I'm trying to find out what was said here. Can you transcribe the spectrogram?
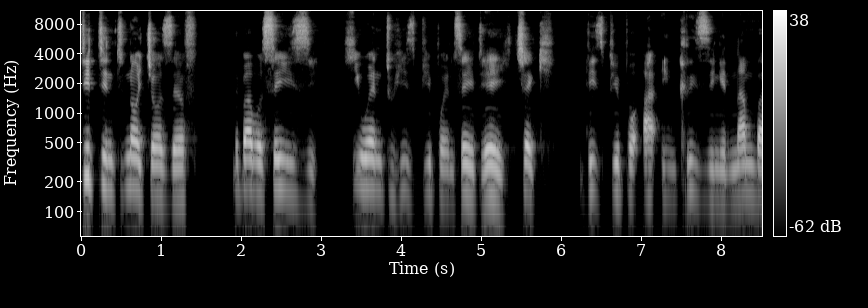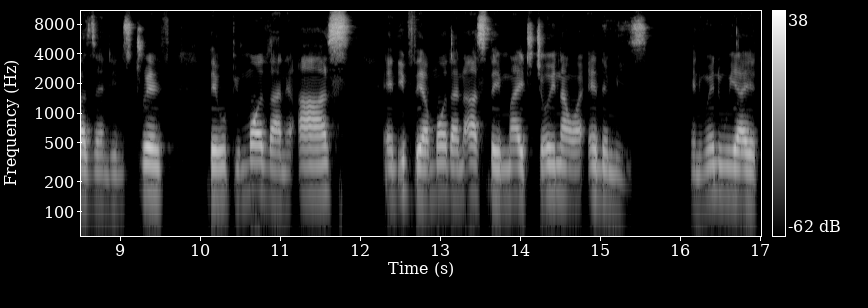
didn't know Joseph, the Bible says he went to his people and said, Hey, check these people are increasing in numbers and in strength. They will be more than us. And if they are more than us, they might join our enemies. And when we are at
